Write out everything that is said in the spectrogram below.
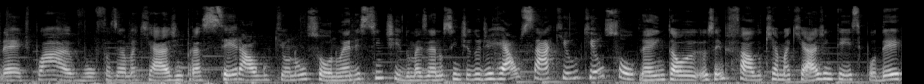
né, tipo, ah, eu vou fazer a maquiagem para ser algo que eu não sou. Não é nesse sentido, mas é no sentido de realçar aquilo que eu sou, né? Então eu sempre falo que a maquiagem tem esse poder.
